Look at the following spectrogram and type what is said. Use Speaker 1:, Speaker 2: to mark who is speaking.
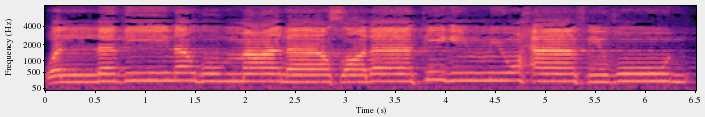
Speaker 1: وَالَّذِينَ هُمْ عَلَىٰ صَلَاتِهِمْ يُحَافِظُونَ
